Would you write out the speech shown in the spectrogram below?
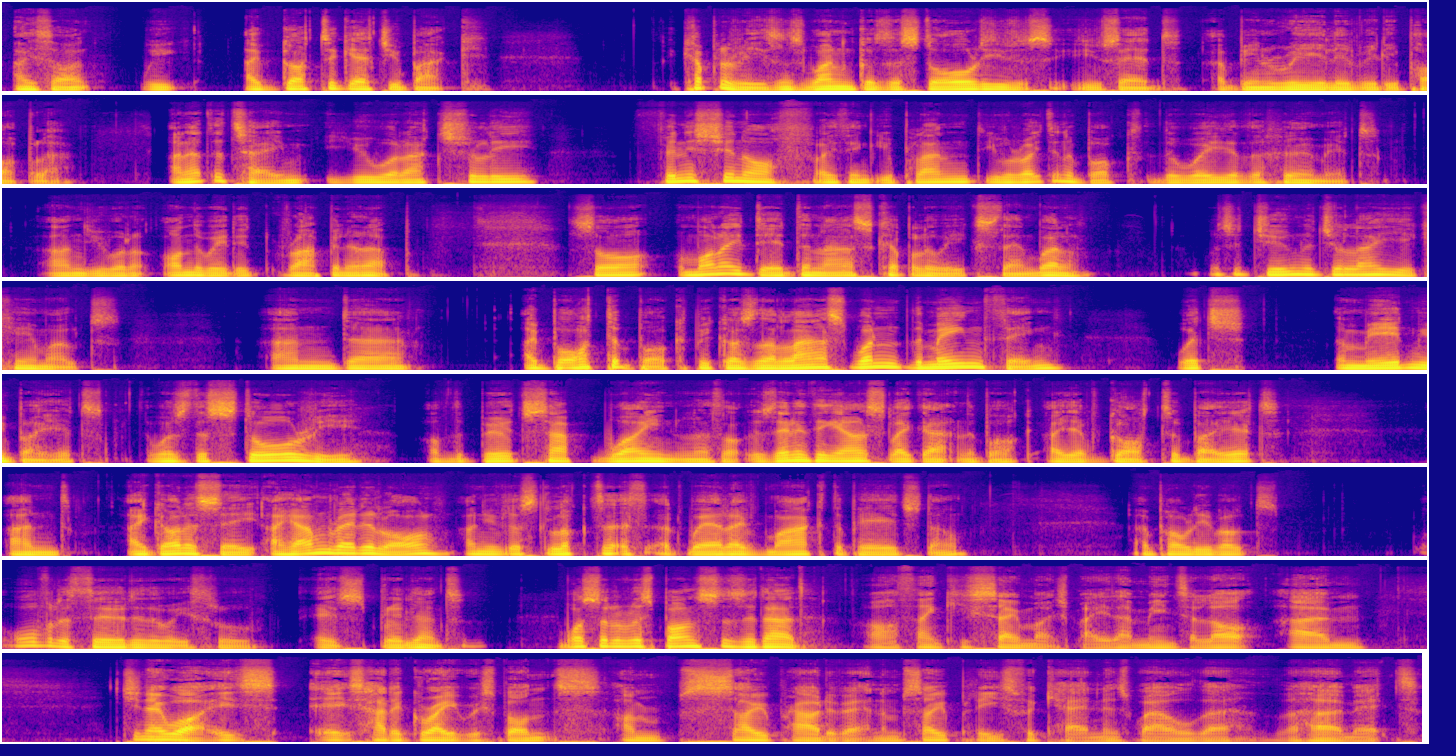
I thought we I've got to get you back. A couple of reasons. One, because the stories you said have been really, really popular, and at the time you were actually finishing off. I think you planned you were writing a book, The Way of the Hermit, and you were on the way to wrapping it up. So, what I did the last couple of weeks, then, well, was it June or July? You came out, and uh, I bought the book because the last one, the main thing, which made me buy it, was the story of the birch sap wine. And I thought, there's anything else like that in the book? I have got to buy it. And I got to say, I haven't read it all, and you've just looked at, at where I've marked the page now. I'm probably about over a third of the way through. It's brilliant. What sort of response has it had? Oh, thank you so much, mate. That means a lot. Um, do you know what? It's it's had a great response. I'm so proud of it, and I'm so pleased for Ken as well, the the hermit.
